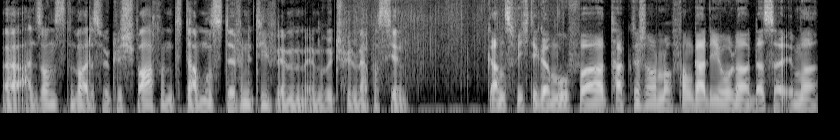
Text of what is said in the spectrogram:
Äh, ansonsten war das wirklich schwach und da muss definitiv im, im Rückspiel mehr passieren. Ganz wichtiger Move war taktisch auch noch von Guardiola, dass er immer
